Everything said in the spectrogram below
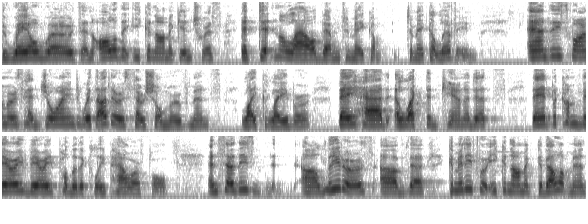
the railroads and all of the economic interests that didn't allow them to make a, to make a living. And these farmers had joined with other social movements like labor they had elected candidates. They had become very, very politically powerful. And so these uh, leaders of the Committee for Economic Development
